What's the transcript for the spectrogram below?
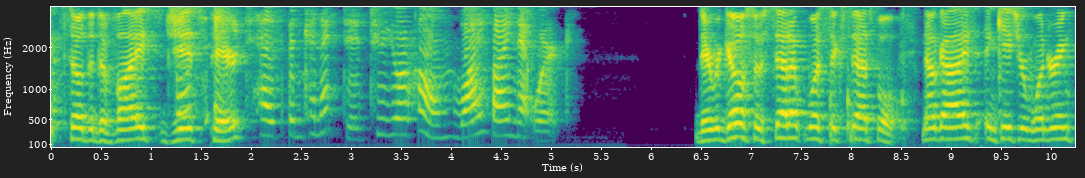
Right, so the device just paired. Has been connected to your home Wi-Fi network. There we go. So setup was successful. Now, guys, in case you're wondering,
